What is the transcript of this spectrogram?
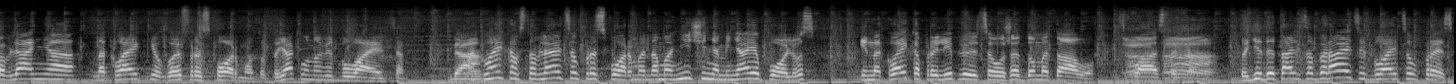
вставляння наклейки в прес-форму. Тобто, як воно відбувається? Да. Наклейка вставляється в прес-форми, намагнічення міняє полюс, і наклейка приліплюється вже до металу з пластика. Ага. Тоді деталь забирається, відбувається вприск.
